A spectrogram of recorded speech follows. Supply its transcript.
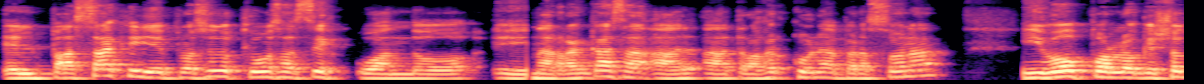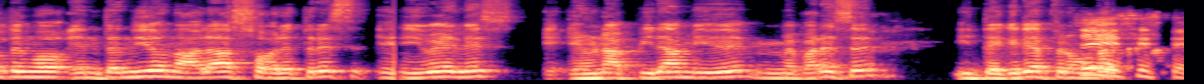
el pasaje y el proceso que vos haces cuando eh, arrancás a, a, trabajar con una persona y vos, por lo que yo tengo entendido, me hablabas sobre tres eh, niveles en una pirámide, me parece, y te quería preguntar, sí, sí, sí.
